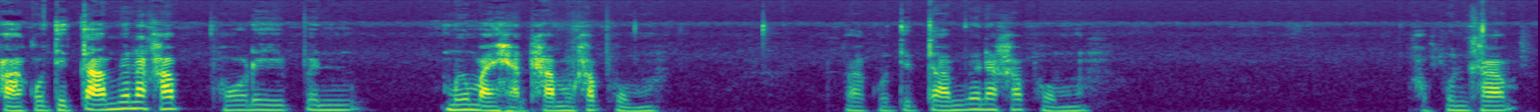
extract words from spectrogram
ฝากกดติดตามด้วยนะครับ พอดีเป็นมือใหม่หัดทำครับ ผมฝากกดติดตามด้วยนะครับ ผม ขอบคุณครับ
